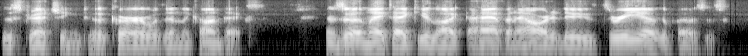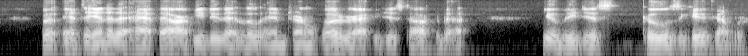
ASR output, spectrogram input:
the stretching to occur within the context. And so it may take you like a half an hour to do three yoga poses. But at the end of that half hour, if you do that little internal photograph you just talked about, you'll be just cool as a cucumber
